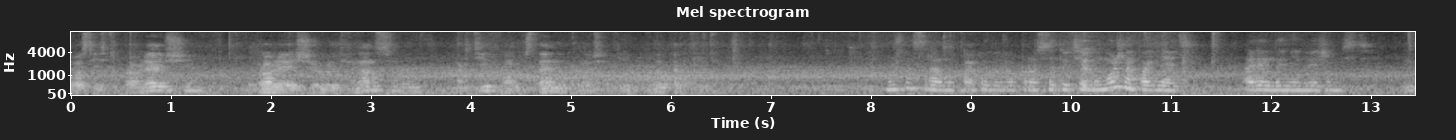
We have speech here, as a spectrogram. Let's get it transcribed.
У вас есть управляющий, управляющий рулит финансами, актив вам постоянно приносит деньги. Вот актив. Можно сразу по Да. ходу вопрос? Эту тему можно поднять? Аренда недвижимости? Ну,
